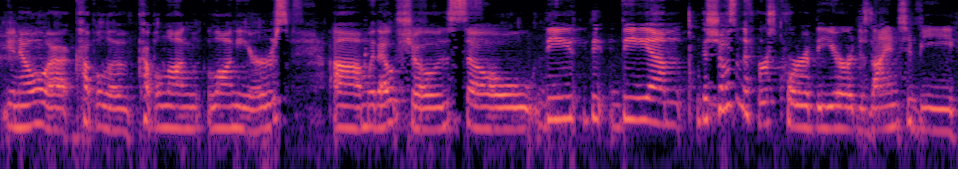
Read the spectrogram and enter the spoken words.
you know a couple of couple long long years um, without shows. So the the the, um, the shows in the first quarter of the year are designed to be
